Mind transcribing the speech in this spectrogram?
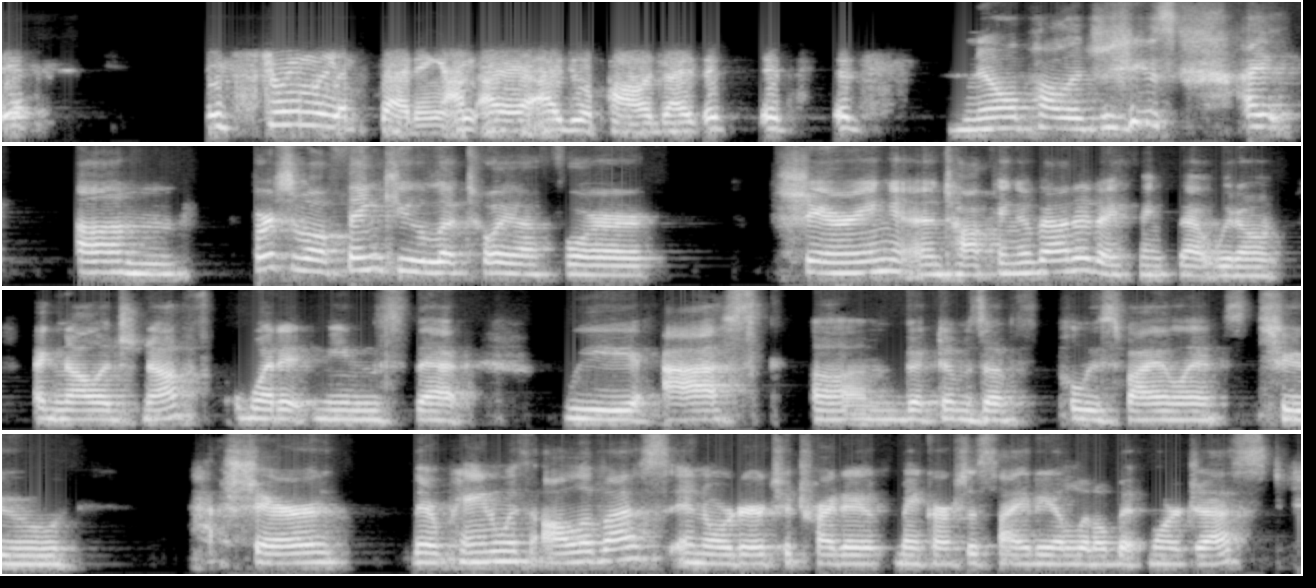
it's extremely upsetting. I, I I do apologize. It's it's it's no apologies. I um first of all, thank you, Latoya, for sharing and talking about it. I think that we don't acknowledge enough what it means that we ask um, victims of police violence to share their pain with all of us in order to try to make our society a little bit more just.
